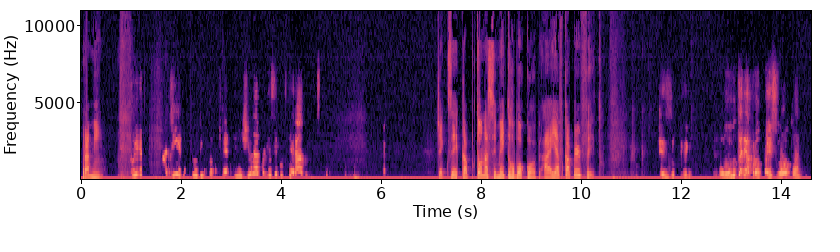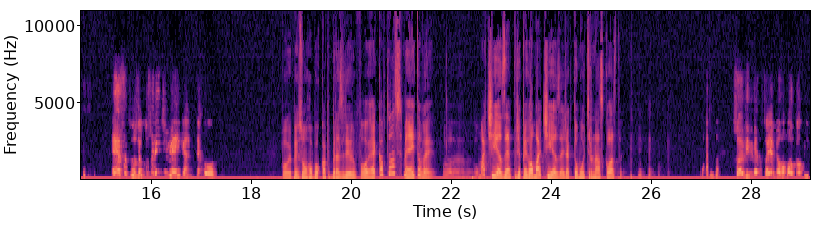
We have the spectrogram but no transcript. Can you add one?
pra mim. Eu ia não fingiu, né? Podia ser considerado. Tinha que ser Capitão Nascimento e Robocop. Aí ia ficar perfeito. Jesus, hein? O mundo não estaria pronto pra isso, não, cara. Essa fusão eu gostaria de ver, hein, cara. Você é louco. Pô, eu penso um Robocop brasileiro. Pô, é Capitão Nascimento, velho. O Matias, né? Podia pegar o Matias, né? Já que tomou um tiro nas costas. Só ia, viver, só ia ver o Robocop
